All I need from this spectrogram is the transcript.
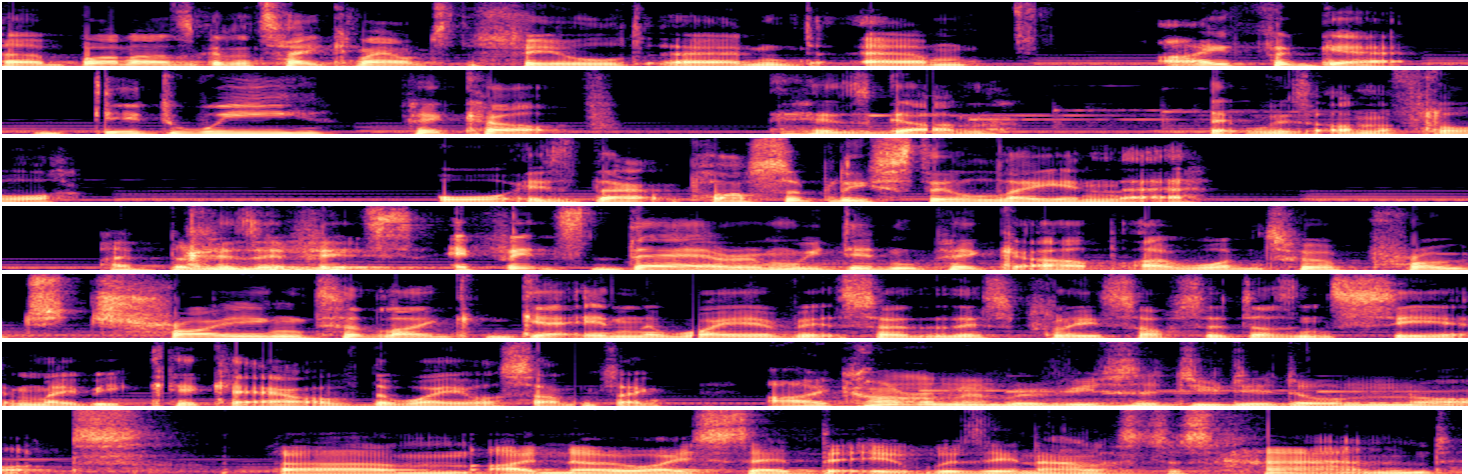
Uh, Barnard's going to take him out to the field, and um, I forget. Did we pick up his gun that was on the floor, or is that possibly still laying there? I Because if it's if it's there and we didn't pick it up, I want to approach trying to like get in the way of it so that this police officer doesn't see it and maybe kick it out of the way or something. I can't remember if you said you did or not. Um, I know I said that it was in Alistair's hand,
